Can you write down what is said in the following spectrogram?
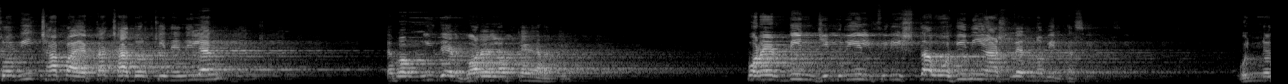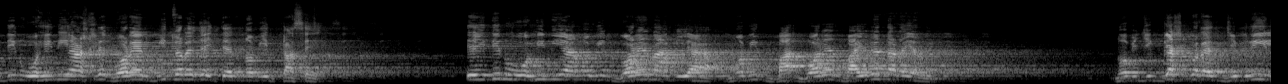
ছবি ছাপা একটা চাদর কিনে নিলেন এবং নিজের ঘরে লটকায় রাখেন পরের দিন জিবরিল, ফিরিস্তা, ওহিনী আসলেন নবীর কাছে। অন্যদিন ওহিনী আসলে ঘরের ভিতরে যাইতেন নবীর কাছে। এই দিন ওহিনিয়া নবীর ঘরে না গিয়া নবীর ঘরের বাইরে দাঁড়াইয়া রইল নবী জিজ্ঞাসা করেন, জিবরিল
